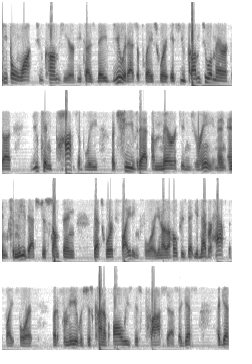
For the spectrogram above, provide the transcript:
people want to come here because they view it as a place where if you come to America, you can possibly achieve that American dream. And and to me, that's just something that's worth fighting for. You know, the hope is that you never have to fight for it. But for me, it was just kind of always this process. I guess, I guess,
